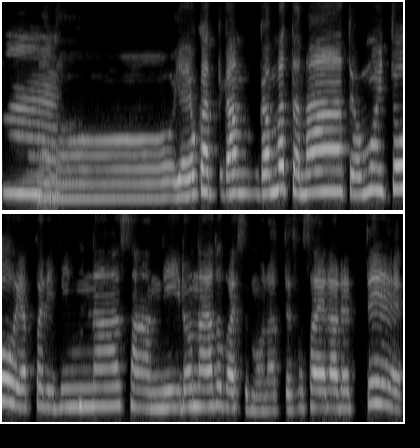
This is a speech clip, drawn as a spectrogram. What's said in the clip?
うんあのーいやよかった頑張ったなーって思いとやっぱり皆さんにいろんなアドバイスもらって支えられて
